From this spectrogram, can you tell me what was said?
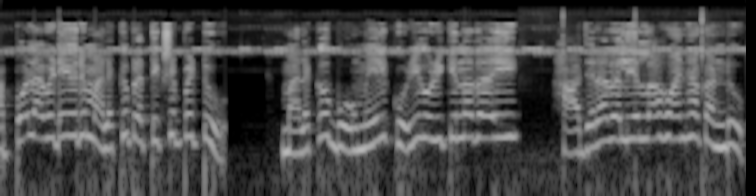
അപ്പോൾ അവിടെ ഒരു മലക്ക് പ്രത്യക്ഷപ്പെട്ടു. മലക്ക് ഭൂമിയിൽ കുഴി കുഴിക്കുന്നതായി ഹാജറ റലിയല്ലാഹു അൻഹ കണ്ടു.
